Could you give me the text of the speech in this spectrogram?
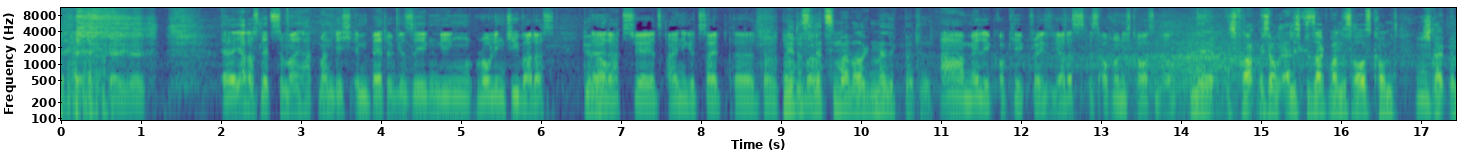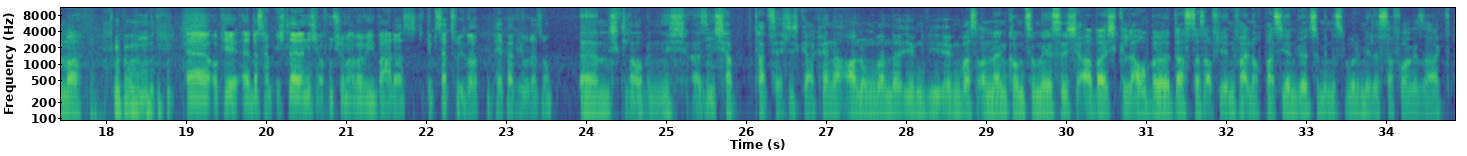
Äh, ja, das letzte Mal hat man dich im Battle gesehen gegen Rolling G, war das? Genau. Äh, da hattest du ja jetzt einige Zeit äh, da, darüber. Nee, das letzte Mal war Malik Battle. Ah, Malik, okay, crazy. Ja, das ist auch noch nicht draußen, war. Nee, ich frag mich auch ehrlich gesagt, wann es rauskommt. Schreib mir mal. Äh, okay, äh, das habe ich leider nicht auf dem Schirm, aber wie war das? Gibt es dazu überhaupt ein Pay-Per-View oder so? Ähm, ich glaube nicht. Also ich habe tatsächlich gar keine Ahnung, wann da irgendwie irgendwas online kommt so mäßig. Aber ich glaube, dass das auf jeden Fall noch passieren wird. Zumindest wurde mir das davor gesagt.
